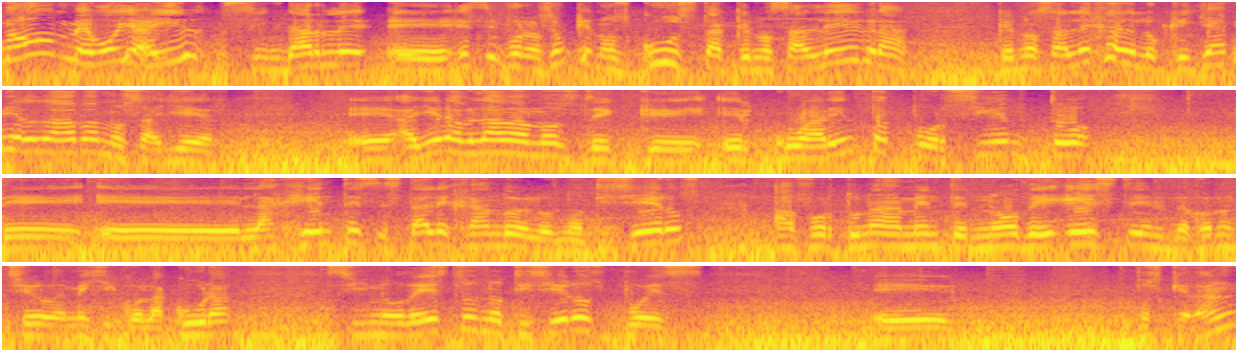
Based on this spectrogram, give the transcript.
no me voy a ir sin darle eh, esta información que nos gusta, que nos alegra, que nos aleja de lo que ya hablábamos ayer. Eh, ayer hablábamos de que el 40% de la gente se está alejando de los noticieros. Afortunadamente no de este, el mejor noticiero de México, La Cura, sino de estos noticieros pues pues que dan,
